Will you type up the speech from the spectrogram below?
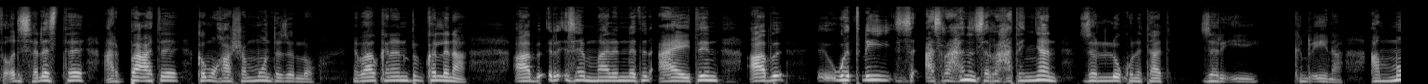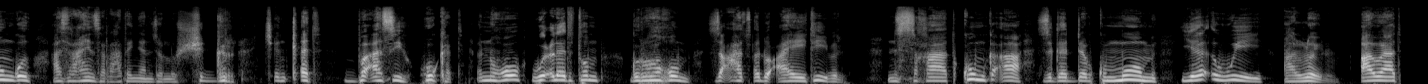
ፍቕዲ ሰለስተ ኣርባዕተ ከምኡ ኸዓ ሸሞንተ ዘሎ ንባብ ከነንብብ ከለና ኣብ ርእሰ ማልነትን ዓያይትን ኣብ ወጥሪ ኣስራሕን ሰራሕተኛን ዘሎ ኩነታት ዘርኢ ክንርኢ ኢና ኣብ መንጎ ኣስራሒን ሰራሕተኛን ዘሎ ሽግር ጭንቀት ባእሲ ሁከት እንሆ ውዕለትቶም ግርሆኹም ዝዓጸዱ ዓየይቲ ይብል ንስኻትኩም ከኣ ዝገደብኩሞም የእዊ ኣሎ ኢሉ ኣውያት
